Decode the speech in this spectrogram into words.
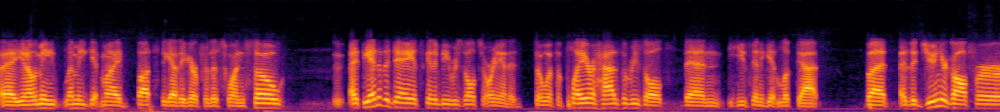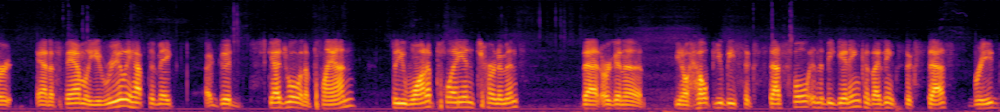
uh, you know. Let me let me get my thoughts together here for this one. So, at the end of the day, it's going to be results oriented. So, if a player has the results, then he's going to get looked at. But as a junior golfer and a family, you really have to make a good schedule and a plan. So, you want to play in tournaments that are going to you know help you be successful in the beginning because I think success breeds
